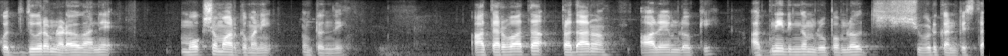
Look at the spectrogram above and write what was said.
కొద్ది దూరం నడవగానే మోక్ష మార్గం అని ఉంటుంది. ఆ తర్వాత ప్రధాన ఆలయంలోకి అగ్నిలింగం రూపంలో శివుడు కనిపిస్తాడు.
